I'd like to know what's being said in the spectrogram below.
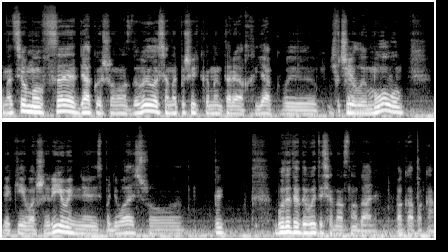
на цьому все. Дякую, що на нас дивилися. Напишіть в коментарях, як ви вчили мову. мову, який ваш рівень. І сподіваюсь, що будете дивитися нас надалі. Пока-пока.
